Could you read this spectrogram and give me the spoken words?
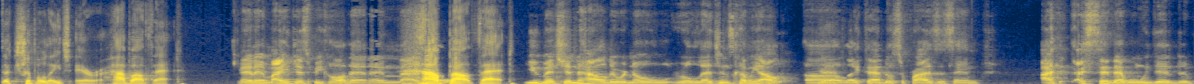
The Triple H era. How about that? And it might just be called that. And how know, about that? You mentioned how there were no real legends coming out uh, yeah. like that, no surprises. And I, I said that when we did the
